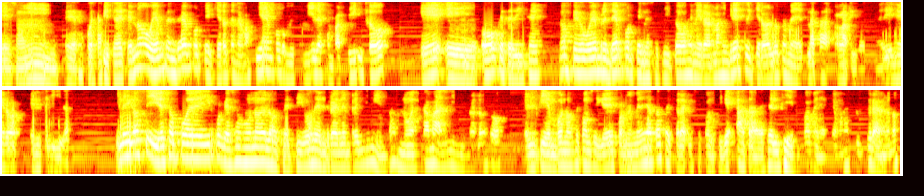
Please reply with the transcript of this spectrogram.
eh, son eh, respuestas clichés de que no, voy a emprender porque quiero tener más tiempo con mi familia, compartir y todo, eh, o que te dicen, no, es que voy a emprender porque necesito generar más ingresos y quiero algo que me dé plata rápido, que me dé dinero enseguida. Y le digo, sí, eso puede ir porque eso es uno de los objetivos dentro del emprendimiento. No está mal ninguno de los dos. El tiempo no se consigue de forma inmediata, se, se consigue a través del tiempo, a medida que vamos estructurándonos.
